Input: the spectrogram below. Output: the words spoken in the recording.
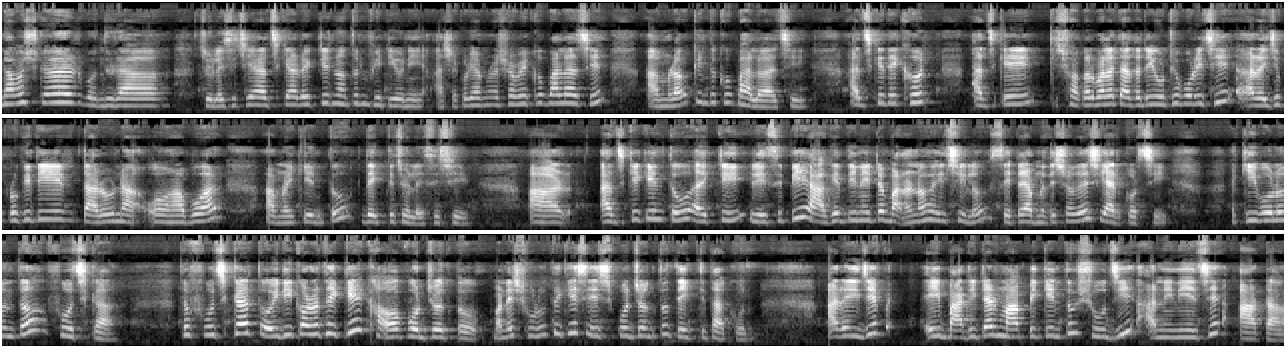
নমস্কার, বন্ধুরা। চলে এসেছি আজকে আরও একটি নতুন ভিডিও নিয়ে। আশা করি আপনারা সবাই খুব ভালো আছেন, আমরাও কিন্তু খুব ভালো আছি। আজকে দেখুন, আজকে সকালবেলা তাড়াতাড়ি উঠে পড়েছি, আর এই যে প্রকৃতির দারুণ আবহাওয়ার আমরা কিন্তু দেখতে চলে এসেছি। আর আজকে কিন্তু একটি রেসিপি আগের দিন এটা বানানো হয়েছিল সেটা আপনাদের সঙ্গে শেয়ার করছি। কি বলুন তো, ফুচকা। তো ফুচকা তৈরি করা থেকে খাওয়া পর্যন্ত মানে শুরু থেকে শেষ পর্যন্ত দেখতে থাকুন। আর এই যে এই বাটিটার মাপে কিন্তু সুজি আনিয়ে নিয়েছে আটা।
